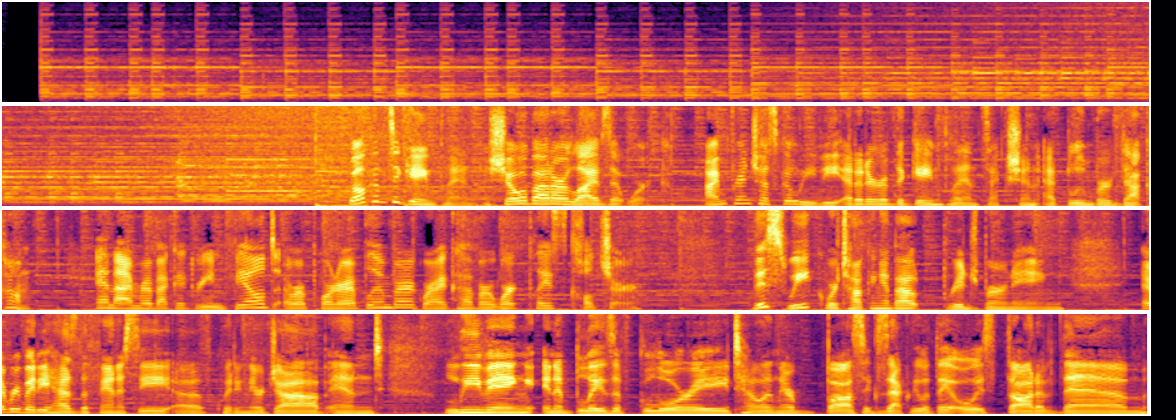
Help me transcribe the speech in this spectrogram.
Welcome to Game Plan, a show about our lives at work. I'm Francesca Levy, editor of the Game Plan section at Bloomberg.com. And I'm Rebecca Greenfield, a reporter at Bloomberg, where I cover workplace culture. This week, we're talking about bridge burning. Everybody has the fantasy of quitting their job and leaving in a blaze of glory, telling their boss exactly what they always thought of them.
